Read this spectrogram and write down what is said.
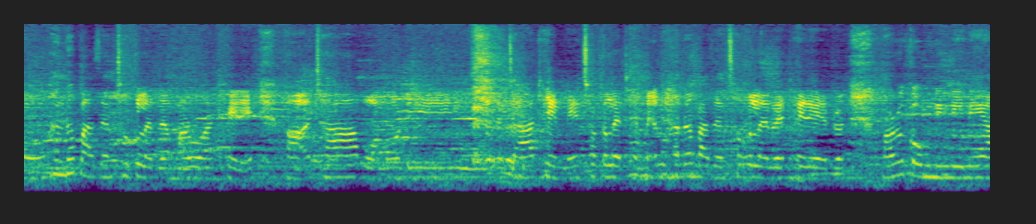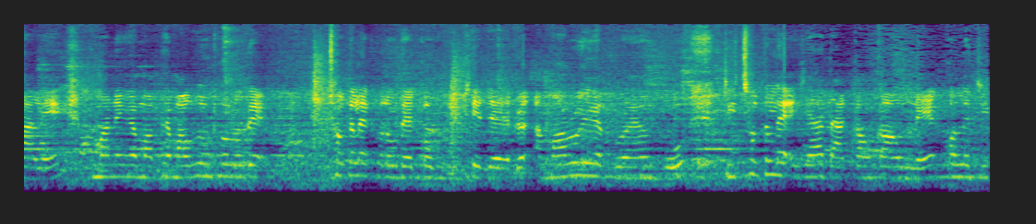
ဟို100%ချောကလက်ပဲအမတို့ကထည့်တယ်။အာအခြားပေါ့နော်ဒီအခြားထည့်မယ်ချောကလက်ထည့်မယ်အဲ့လို100%ချောကလက်ပဲထည့်တဲ့အတွက်အမတို့ကုမ္ပဏီအနေနဲ့ကလည်းမြန်မာနိုင်ငံမှာပထမဆုံးထုတ်လုပ်တဲ့ချောကလက်ထုတ်လုပ်တဲ့ကုမ္ပဏီဖြစ်တဲ့အတွက်အမတို့ရဲ့ brand ကိုဒီချောကလက်အရသာကောင်းကောင်းနဲ့ quality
